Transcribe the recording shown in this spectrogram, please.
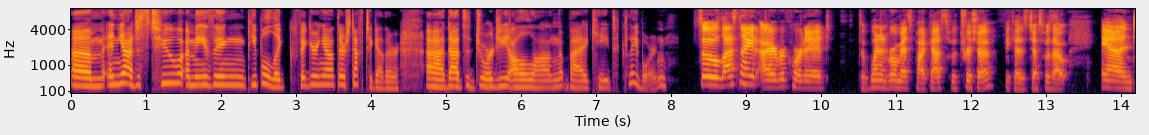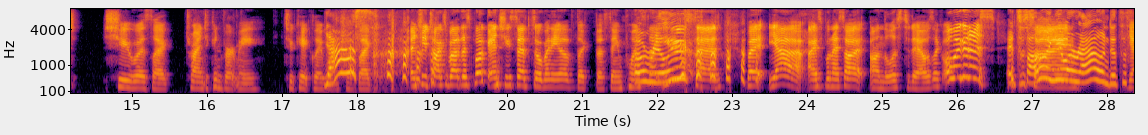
Um, and yeah, just two amazing people like figuring out their stuff together. Uh, that's Georgie All Along by Kate Clayborn. So, last night I recorded the When in Romance podcast with Trisha because Jess was out, and she was like trying to convert me to Kate Clayborn. Yes! She's like, and she talked about this book, and she said so many of the, the same points Oh, that really? you said. But yeah, I when I saw it on the list today, I was like, oh my goodness, It's, a following you around. It's a Yeah,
